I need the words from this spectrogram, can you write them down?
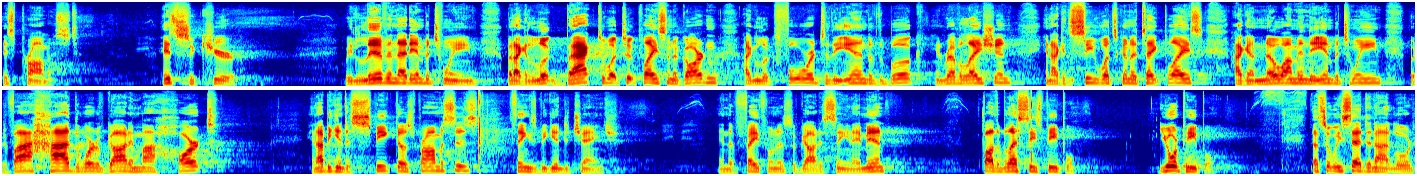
is promised. It's secure. We live in that in between, but I can look back to what took place in the garden. I can look forward to the end of the book in Revelation, and I can see what's going to take place. I can know I'm in the in between, but if I hide the Word of God in my heart and I begin to speak those promises, things begin to change. And the faithfulness of God is seen. Amen? Father, bless these people, your people. That's what we said tonight, Lord.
